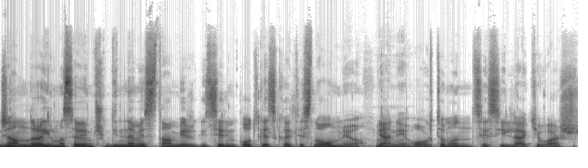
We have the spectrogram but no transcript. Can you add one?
Canlıları ayırma sebebim çünkü dinlemesi tam bir istediğim podcast kalitesinde olmuyor. Yani Hı. ortamın sesi illaki var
